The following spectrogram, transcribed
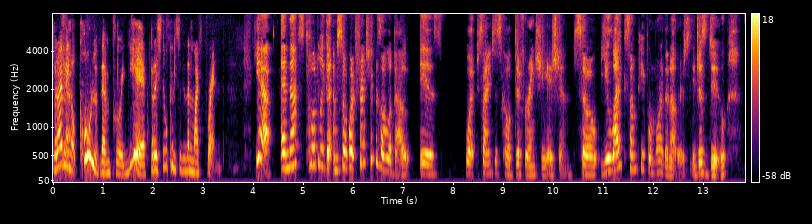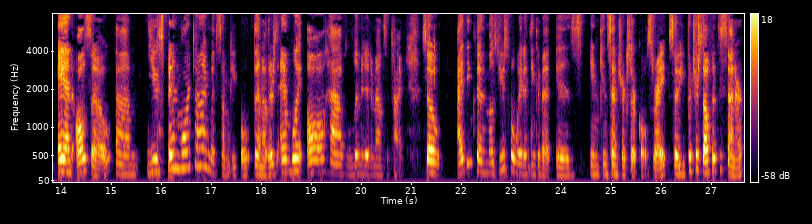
But I yeah. may not call them for a year, but I still consider them my friend. Yeah, and that's totally good. And so, what friendship is all about is what scientists call differentiation. So you like some people more than others. You just do and also um, you spend more time with some people than others and we all have limited amounts of time. So I think the most useful way to think of it is in concentric circles, right? So you put yourself at the center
